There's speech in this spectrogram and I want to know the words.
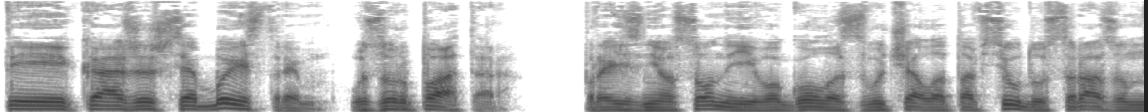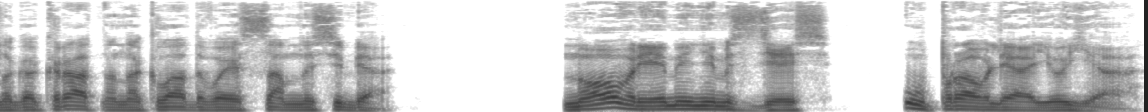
«Ты кажешься быстрым, узурпатор», произнес он, и его голос звучал отовсюду, сразу многократно накладывая сам на себя. «Но временем здесь управляю я».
